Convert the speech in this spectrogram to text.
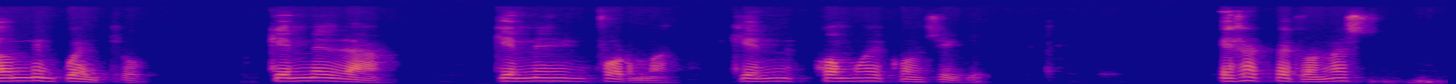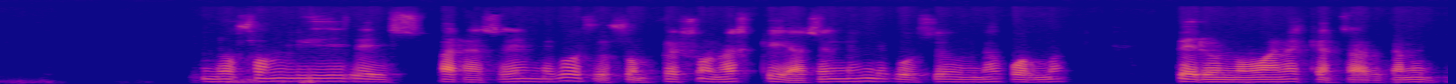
¿dónde encuentro? ¿Quién me da? ¿Quién me informa? ¿Quién, ¿Cómo se consigue? Esas personas no son líderes para hacer el negocio, son personas que hacen el negocio de una forma, pero no van a alcanzar grandes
